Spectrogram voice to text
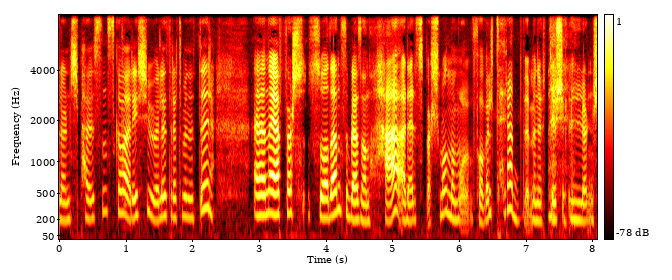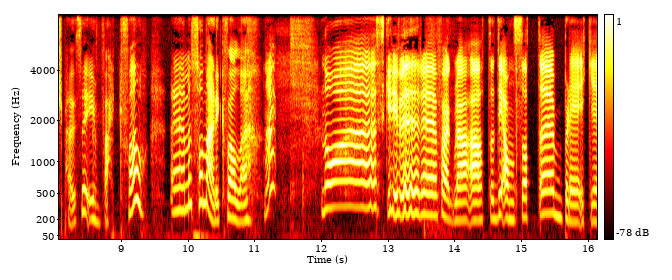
lunsjpausen skal være i 20 eller 30 minutter. Når jeg først så den, så ble jeg sånn Hæ, er det et spørsmål? Man må få vel 30 minutters lunsjpause, i hvert fall. Men sånn er det ikke for alle. Nei. Nå skriver Fagbladet at de ansatte ble ikke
